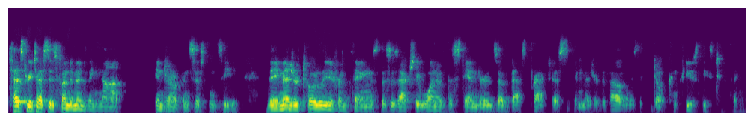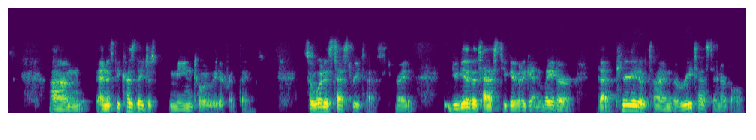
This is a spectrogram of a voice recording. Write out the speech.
test retest is fundamentally not internal consistency. They measure totally different things. This is actually one of the standards of best practice in measure development is that you don't confuse these two things. Um, and it's because they just mean totally different things. So what is test retest, right? You give a test, you give it again later. That period of time, the retest interval,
